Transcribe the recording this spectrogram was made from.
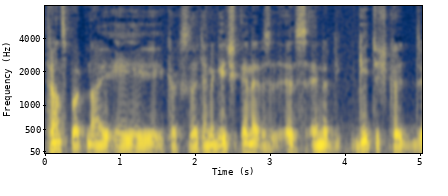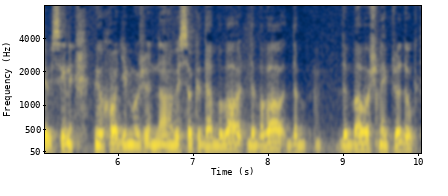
транспортная и, как сказать, энергич, с энергетической древесины. Мы уходим уже на высокодобывающую добавочный продукт,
